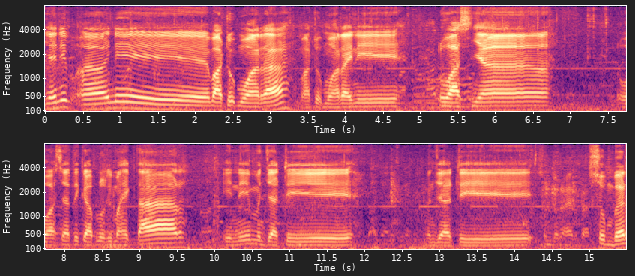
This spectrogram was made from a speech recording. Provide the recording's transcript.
Ya ini eh, ini Waduk Muara, Waduk Muara ini luasnya luasnya 35 hektar. Ini menjadi menjadi Sumber air baku. sumber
